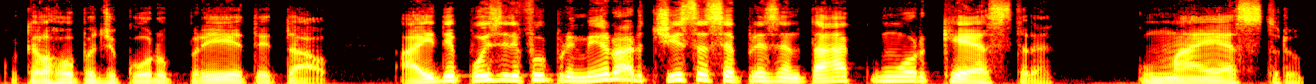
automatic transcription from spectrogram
com aquela roupa de couro preto e tal. Aí depois ele foi o primeiro artista a se apresentar com orquestra, com maestro.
